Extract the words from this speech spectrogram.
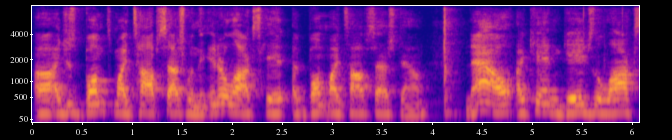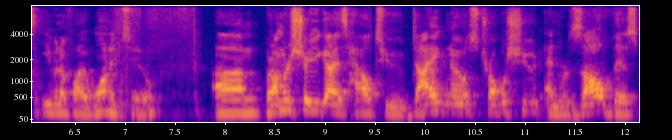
uh, I just bumped my top sash. When the interlocks hit, I bumped my top sash down. Now I can't engage the locks even if I wanted to. Um, but I'm gonna show you guys how to diagnose, troubleshoot, and resolve this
